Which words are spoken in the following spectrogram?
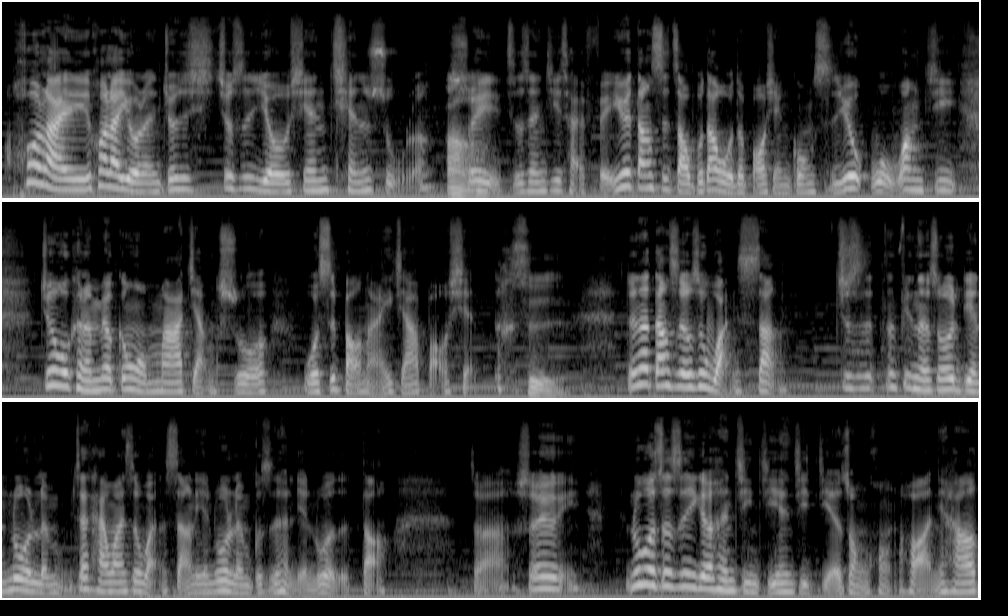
后来后来有人就是就是有先签署了，嗯，所以直升机才飞。因为当时找不到我的保险公司，因为我忘记，就是我可能没有跟我妈讲说我是保哪一家保险的。是，对，那当时又是晚上。就是那变成说联络人在台湾是晚上，联络人不是很联络得到，对啊？所以如果这是一个很紧急、很紧急的状况的话，你还要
